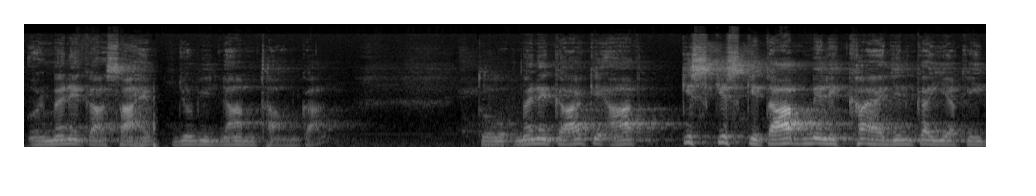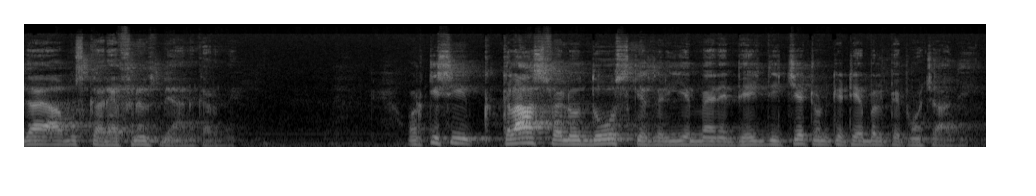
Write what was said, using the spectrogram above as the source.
اور میں نے کہا، صاحب، جو بھی نام تھا ان کا، تو میں نے کہا کہ آپ کس کس کتاب میں لکھا ہے جن کا یہ عقیدہ ہے، آپ اس کا ریفرنس بیان کر دیں۔ اور کسی کلاس فیلو دوست کے ذریعے میں نے بھیج دی، چٹ ان کے ٹیبل پہ پہنچا دی۔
